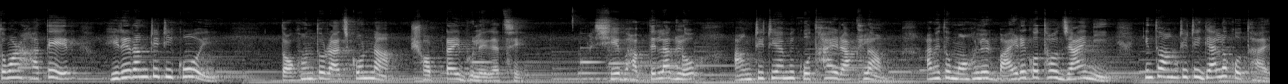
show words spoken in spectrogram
তোমার হাতের হীরের আংটিটি কই? তখন তো রাজকন্যা সবটাই ভুলে গেছে। সে ভাবতে লাগল, আংটিটি আমি কোথায় রাখলাম? আমি তো মহলের বাইরে কোথাও যাইনি, কিন্তু আংটিটি গেল কোথায়?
